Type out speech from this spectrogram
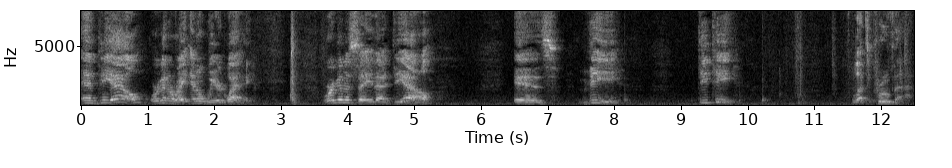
And dl, we're going to write in a weird way. We're going to say that dl is V dt. Let's prove that.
